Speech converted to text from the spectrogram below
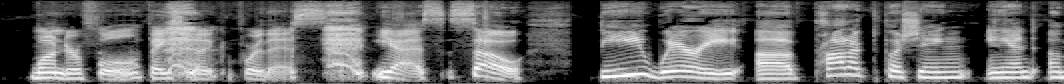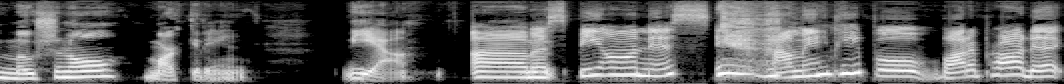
wonderful, Facebook for this. Yes. So be wary of product pushing and emotional marketing. Yeah. Um, Let's be honest. How many people bought a product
